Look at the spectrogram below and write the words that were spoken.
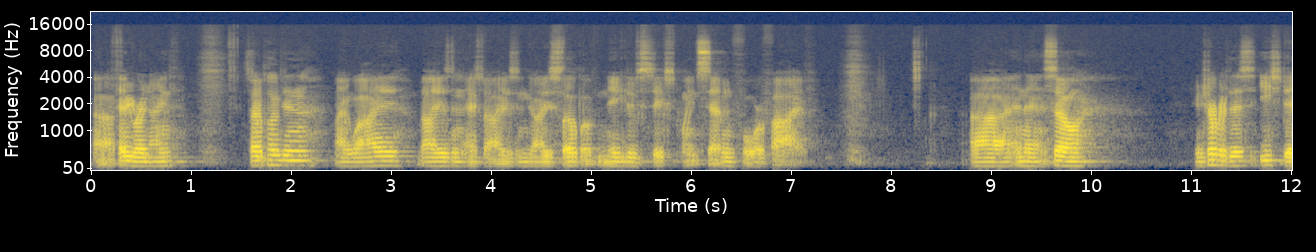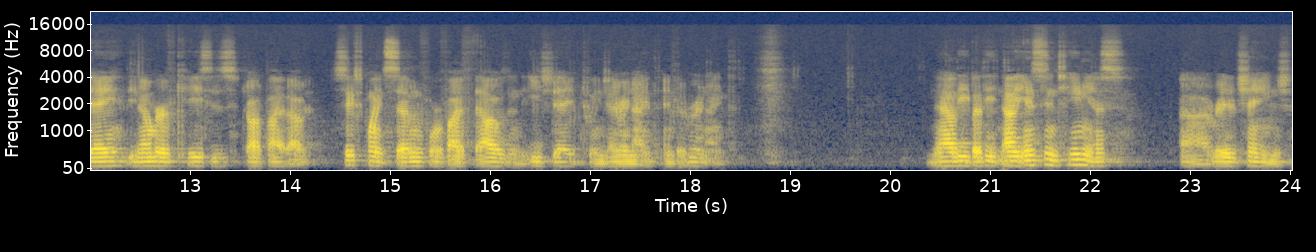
uh, February 9th. So I plugged in my y values and x values and got a slope of negative 6.745. Uh, and then, so interpret this, each day the number of cases dropped by about 6.745 thousand each day between January 9th and February 9th. Now the but the now the instantaneous uh, rate of change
